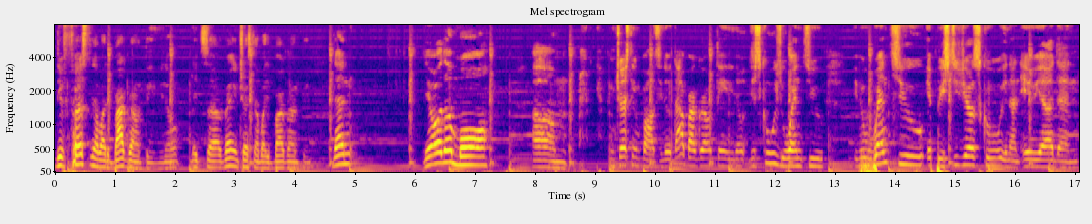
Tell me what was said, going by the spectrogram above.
the first thing about the background thing you know? It's uh, very interesting about the background thing. Then the other more um interesting parts. You know, that background thing, you know, the schools you went to, if you went to a prestigious school in an area, then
